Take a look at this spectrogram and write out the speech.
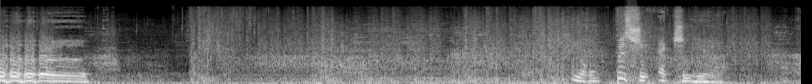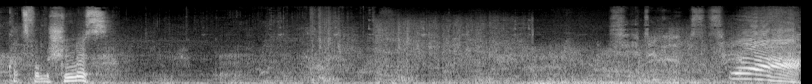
Noch ein bisschen Action hier. Kurz vorm Schluss. Ah!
